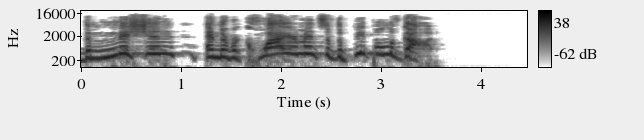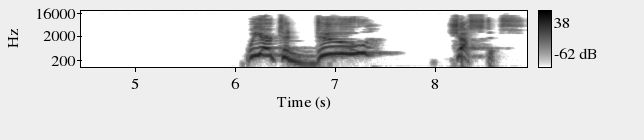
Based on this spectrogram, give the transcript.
the mission and the requirements of the people of God. We are to do justice.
